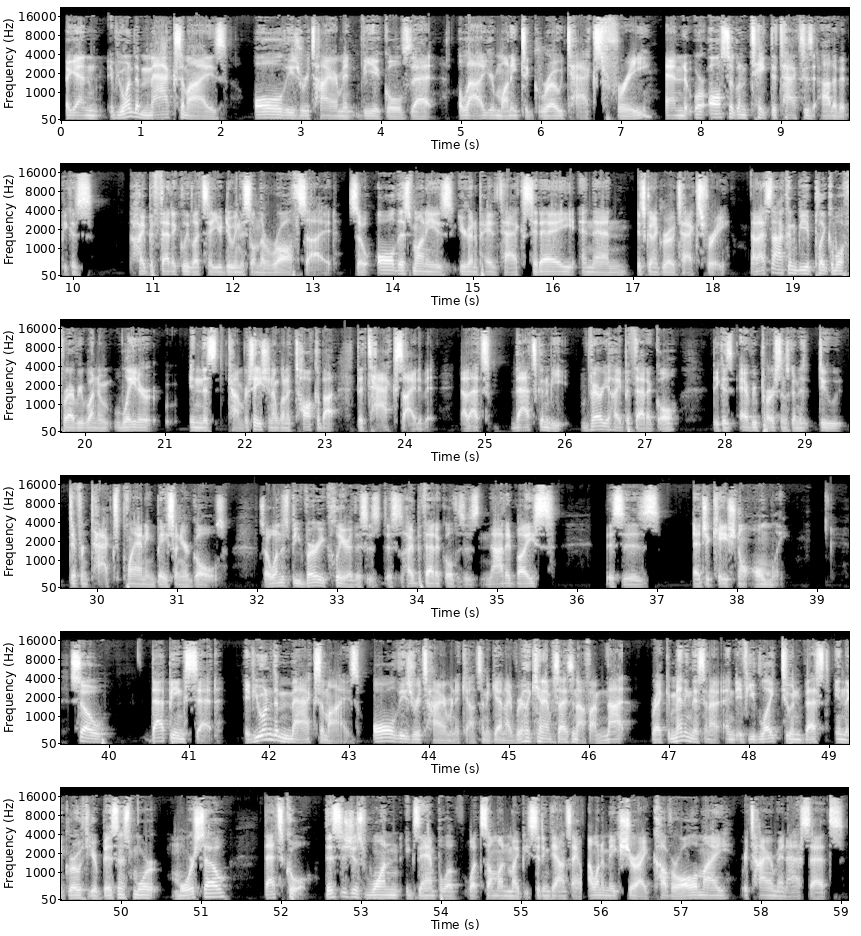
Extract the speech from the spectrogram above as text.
again, if you wanted to maximize all these retirement vehicles that allow your money to grow tax free, and we're also going to take the taxes out of it because hypothetically, let's say you're doing this on the Roth side. So all this money is you're going to pay the tax today and then it's going to grow tax free. Now that's not going to be applicable for everyone. And later in this conversation, I'm going to talk about the tax side of it. Now that's that's going to be very hypothetical because every person is going to do different tax planning based on your goals. So I want this to be very clear. This is this is hypothetical. This is not advice. This is educational only. So that being said, if you wanted to maximize all these retirement accounts, and again, I really can't emphasize enough, I'm not recommending this. And, I, and if you'd like to invest in the growth of your business more, more so, that's cool. This is just one example of what someone might be sitting down saying, I want to make sure I cover all of my retirement assets,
